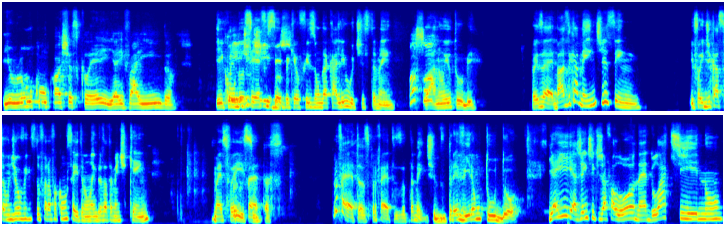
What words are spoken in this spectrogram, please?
E o Ru com o Cautious Clay, e aí vai indo. E com o do. CFC, porque eu fiz um da Caliutis também. Passou. Lá no YouTube. Pois é, basicamente, assim. E foi indicação de ouvintes do Farofa Conceito, não lembro exatamente quem. Mas foi isso. Profetas. Profetas, profetas, exatamente. Previram tudo. E aí, a gente que já falou, né, do latino,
